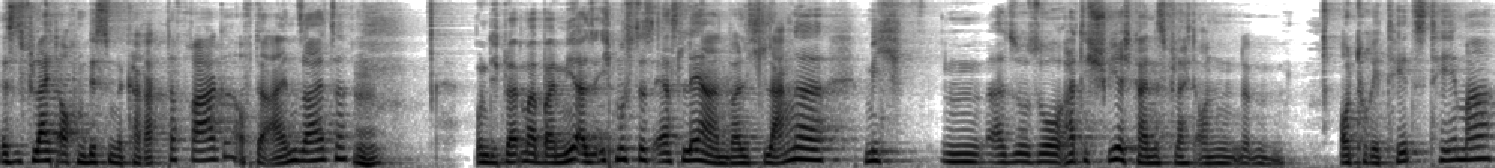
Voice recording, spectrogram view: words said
es ist vielleicht auch ein bisschen eine Charakterfrage auf der einen Seite. Mhm. Und ich bleib mal bei mir, also ich musste es erst lernen, weil ich lange mich, hm, also so hatte ich Schwierigkeiten, das ist vielleicht auch ein, ein Autoritätsthema.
